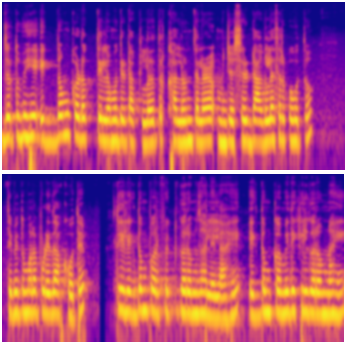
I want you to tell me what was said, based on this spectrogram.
जर तुम्ही हे एकदम कडक तेलामध्ये टाकलं तर खालून त्याला म्हणजे असं डागल्यासारखं होतं. ते मी तुम्हाला पुढे दाखवते. तेल एकदम परफेक्ट गरम झालेलं आहे. एकदम कमी देखील गरम नाही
